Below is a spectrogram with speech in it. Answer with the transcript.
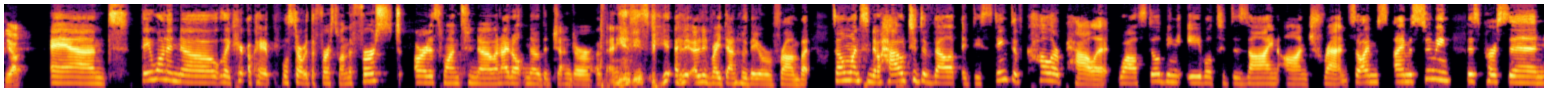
Yep. And they want to know, like, here, okay, we'll start with the first one. The first artist wanted to know, and I don't know the gender of any of these people, I didn't write down who they were from, but someone wants to know how to develop a distinctive color palette while still being able to design on trend. So I'm, I'm assuming this person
